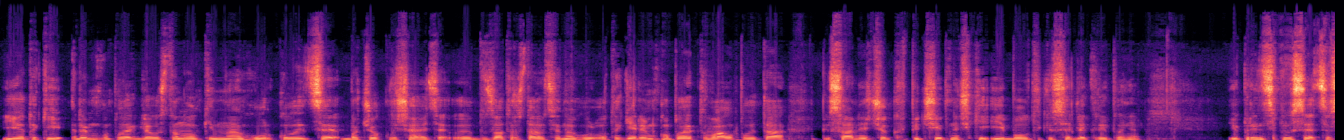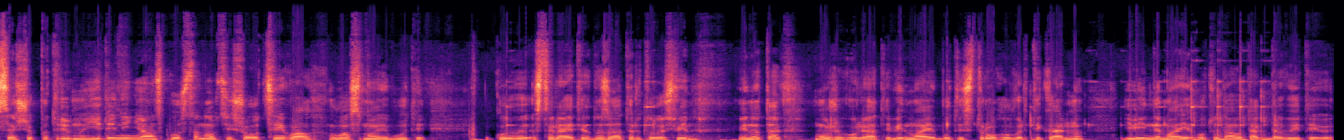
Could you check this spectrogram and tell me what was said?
Є такий ремкомплект для установки на гур, коли це бачок лишається. е, Дозатор ставиться на гур. Отакий ремкомплект, вал, плита, сальничок, підшипнички і болтики. Все для кріплення. І в принципі все, це все, що потрібно. Єдиний нюанс по установці, що оцей вал у вас має бути. Коли ви вставляєте в дозатор, то ось він, він отак може гуляти. Він має бути строго вертикально, і він не має отуда отак давити.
